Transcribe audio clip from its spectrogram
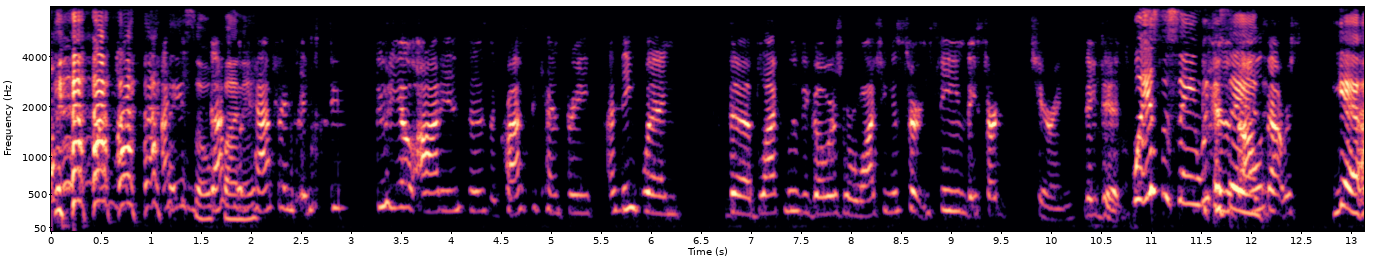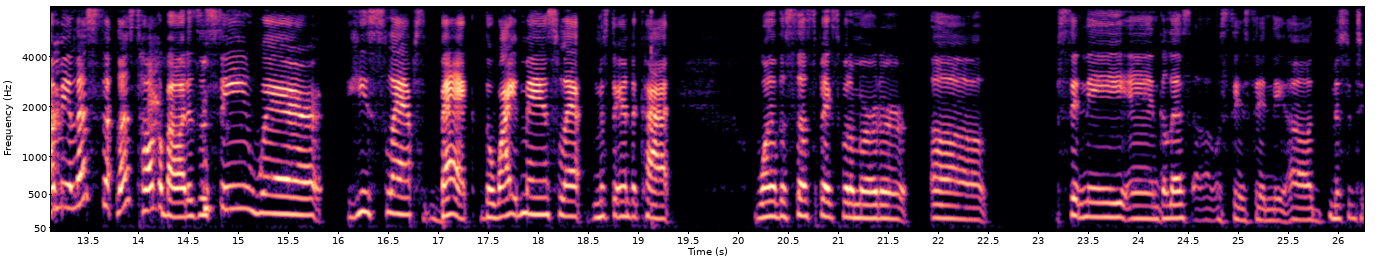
I so that's funny. what happened in studio audiences across the country. I think when the black moviegoers were watching a certain scene, they started cheering. They did. Well, it's the scene we because can say. all about res- yeah, I mean, let's let's talk about it. It's a scene where he slaps back. The white man slapped Mr. Endicott one of the suspects for the murder, uh, Sidney and Gillespie, uh, this, Sidney, uh, Mr. T-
